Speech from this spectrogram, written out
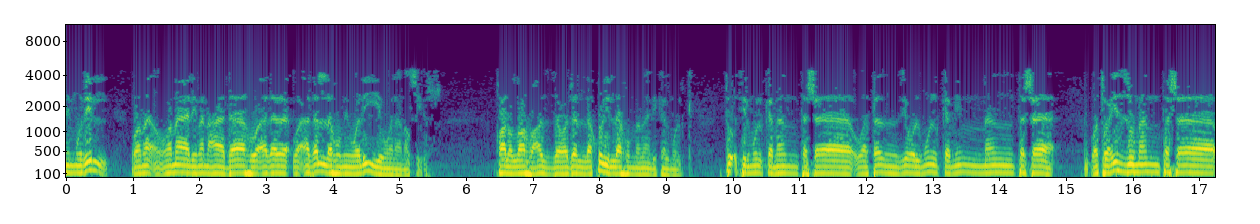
من مذل وما, وما لمن عاداه وأذله من ولي ولا نصير. قال الله عز وجل قل اللهم مالك الملك. تؤتي الملك من تشاء وتنزع الملك ممن تشاء وتعز من تشاء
